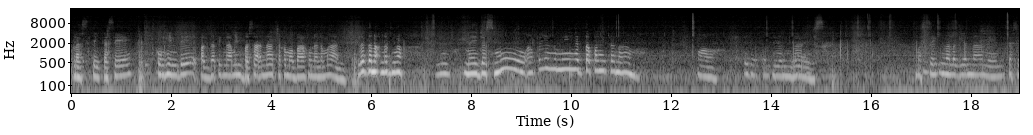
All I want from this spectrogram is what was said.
plastic kasi kung hindi pagdating namin basa na tsaka mabaho na naman. Lada na nag nga medyas mo apa yan may nagtapang ka na. Oh, yan guys. Mas safe na lagyan namin kasi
